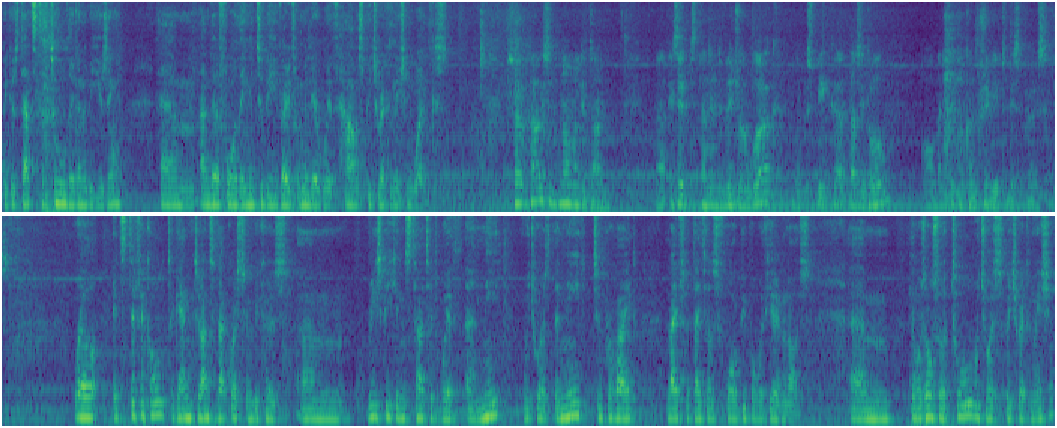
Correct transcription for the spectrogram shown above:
because that's the tool they're going to be using, um, and therefore they need to be very familiar with how speech recognition works. So, how is it normally done? Uh, is it an individual work where the speaker does it all, or many people contribute to this process? Well, it's difficult again to answer that question because um, Respeaking started with a need, which was the need to provide live subtitles for people with hearing loss. Um, there was also a tool which was speech recognition,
